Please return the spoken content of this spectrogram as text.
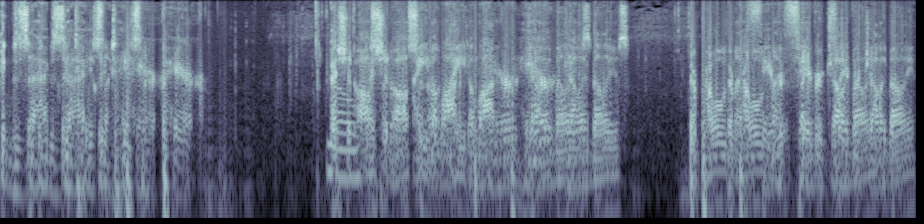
exactly, exactly taste like pear. I should also, I should also eat a lot, eat a lot of pear jelly bellies. They're probably, my, probably my favorite jelly belly. Jelly belly.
